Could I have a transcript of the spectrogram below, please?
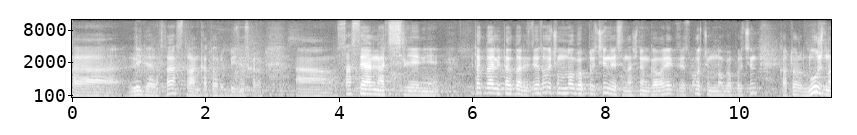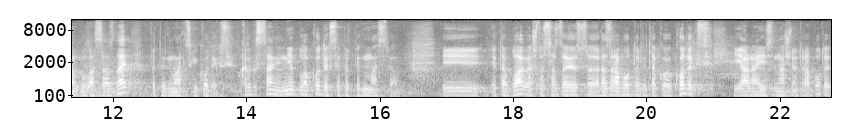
э, лидеров да, стран, которые бизнес, э, социальное отчисление, и так далее, и так далее. Здесь очень много причин, если начнем говорить, здесь очень много причин, которые нужно было создать предпринимательский кодекс. В Кыргызстане не было кодекса предпринимательства. И это благо, что создается, разработали такой кодекс, и она, если начнет работать,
